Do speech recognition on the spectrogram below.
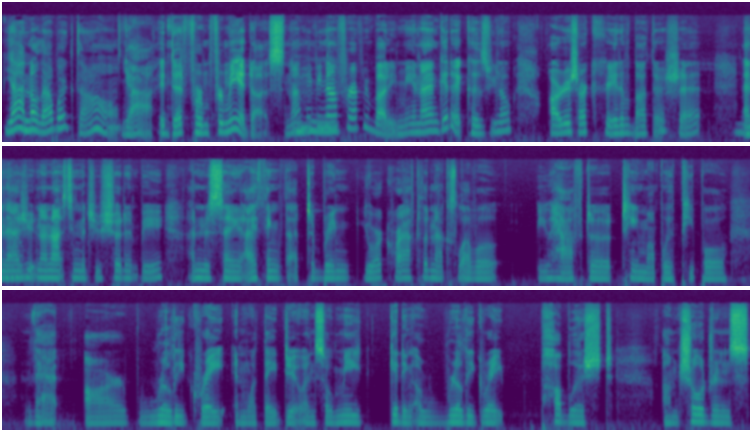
Yeah, no, that worked out. Yeah, it did for for me. It does. Not maybe Mhm. not for everybody. Me and I get it because you know artists are creative about their shit. And as you, and I'm not saying that you shouldn't be. I'm just saying I think that to bring your craft to the next level, you have to team up with people that are really great in what they do. And so me getting a really great published um, children's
